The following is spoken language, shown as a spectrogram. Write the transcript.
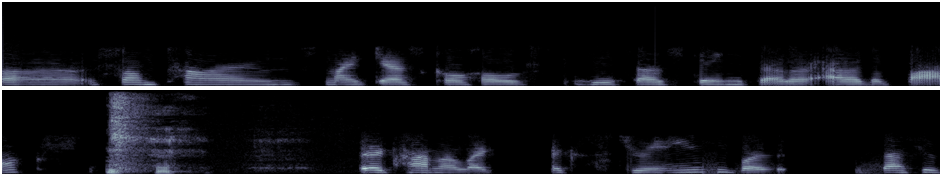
Uh. Sometimes my guest co-host he says things that are out of the box. They're kind of like extreme, but that's his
